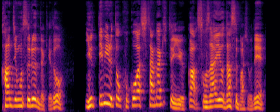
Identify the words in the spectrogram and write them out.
感じもするんだけど、言ってみるとここは下書きというか素材を出す場所で、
